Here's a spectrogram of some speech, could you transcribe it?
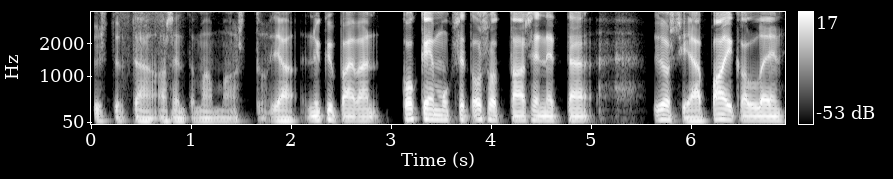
pystytään asentamaan maastoa. Ja nykypäivän kokemukset osoittaa sen, että jos jää paikalleen,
